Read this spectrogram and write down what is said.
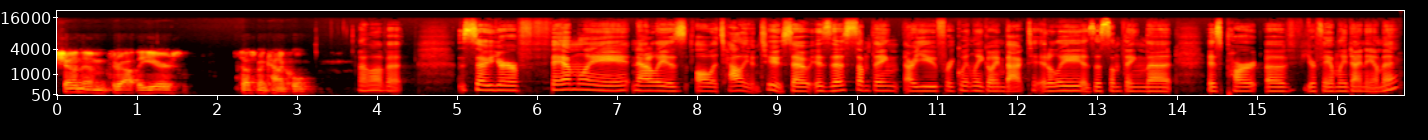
shown them throughout the years. So that's been kind of cool. I love it. So your family, Natalie, is all Italian too. So is this something? Are you frequently going back to Italy? Is this something that is part of your family dynamic?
